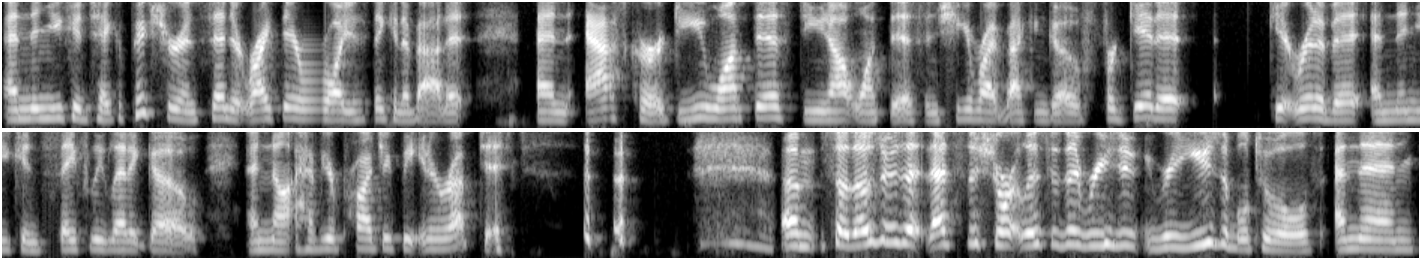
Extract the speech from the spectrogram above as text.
And then you can take a picture and send it right there while you're thinking about it and ask her, "Do you want this? Do you not want this?" And she can write back and go, "Forget it. Get rid of it." And then you can safely let it go and not have your project be interrupted. um, so those are the that's the short list of the re- reusable tools and then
